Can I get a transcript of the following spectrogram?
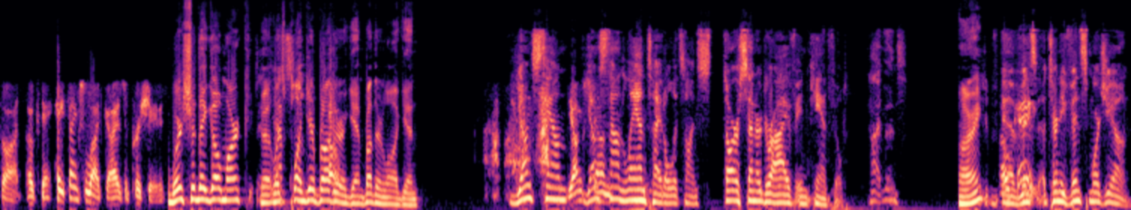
thought. Okay. Hey, thanks a lot, guys. Appreciate it. Where should they go, Mark? Uh, let's plug your brother Oh. again, brother-in-law again. Youngstown, Youngstown- Youngstown land title. It's on Starr Centre Drive in Canfield. Hi, Vince. All right. Uh, Okay. Vince, attorney Vince Morgione.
